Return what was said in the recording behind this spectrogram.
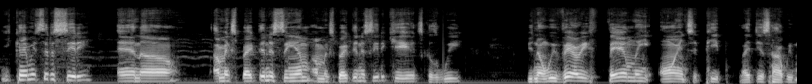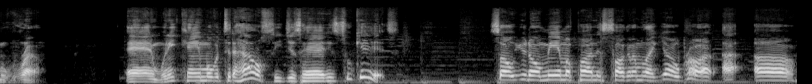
he came into the city and uh, I'm expecting to see him. I'm expecting to see the kids because we, you know, we very family oriented people. Like this, how we move around. And when he came over to the house, he just had his two kids. So you know, me and my partners talking. I'm like, "Yo, bro, I, I uh,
